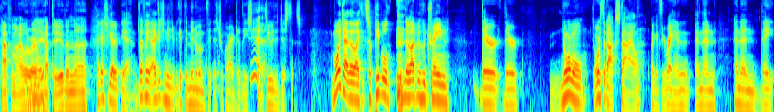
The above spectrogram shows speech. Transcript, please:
half a mile or whatever you have to do, then uh, I guess you got to yeah definitely. I guess you need to get the minimum fitness required to at least Yeah. do the distance. Muay Thai though, like so people there are a lot of people who train their their normal orthodox style, like if you're right-handed, and then and then they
